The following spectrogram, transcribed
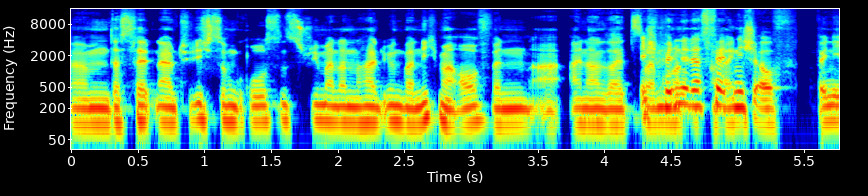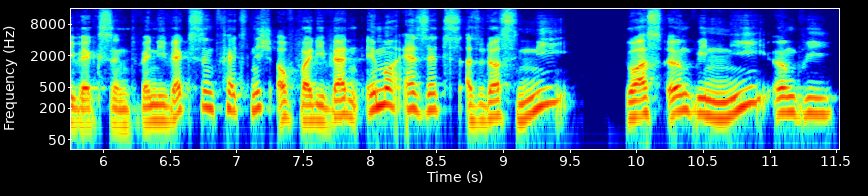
Ähm, das fällt natürlich so einem großen Streamer dann halt irgendwann nicht mehr auf, wenn einerseits Ich finde, das fällt nicht auf, wenn die weg sind. Wenn die weg sind, fällt es nicht auf, weil die werden immer ersetzt. Also du hast nie, du hast irgendwie nie irgendwie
